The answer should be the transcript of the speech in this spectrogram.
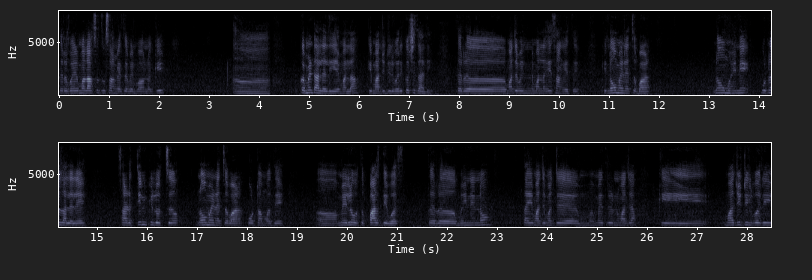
तर बहीण मला असंच सांगायचं बहीण भावांना की कमेंट आलेली आहे मला की माझी डिलिव्हरी कशी झाली? तर माझ्या बहिणीने मला हे सांगायचं आहे की नऊ महिन्याचं बाळ नऊ महिने पूर्ण झालेले साडेतीन किलोचं नऊ महिन्याचं बाळ पोटामध्ये मेलं होतं पाच दिवस. तर बहिणीनं बहिणींनो ताई माझे माझे म- माझ्या की माझी डिलिव्हरी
